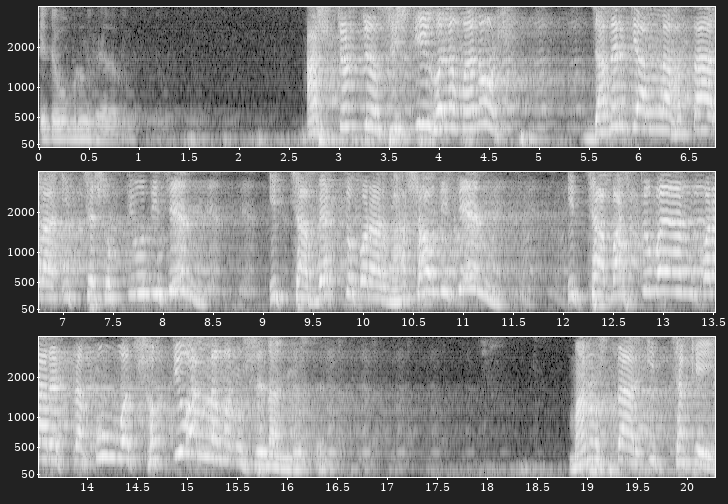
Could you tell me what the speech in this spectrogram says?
এটা উপরে উঠে রাখো। আশ্চর্য সৃষ্টি হলো মানুষ যাদেরকে আল্লাহ তাআলা ইচ্ছা শক্তিও দিছেন, ইচ্ছা ব্যক্ত করার ভাষাও দিছেন, ইচ্ছা বাস্তবায়ন করার একটা কৌবত শক্তিও আল্লাহ মানুষে দান করছেন। মানুষ তার ইচ্ছাকে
